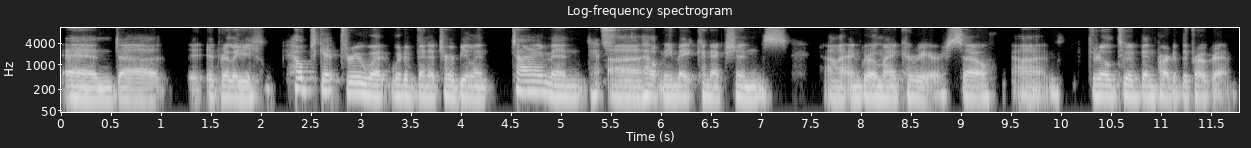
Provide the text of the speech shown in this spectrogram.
and uh, it, it, really helped get through what would have been a turbulent time and uh, helped me make connections uh, and grow my career. So I'm thrilled to have been part of the program.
